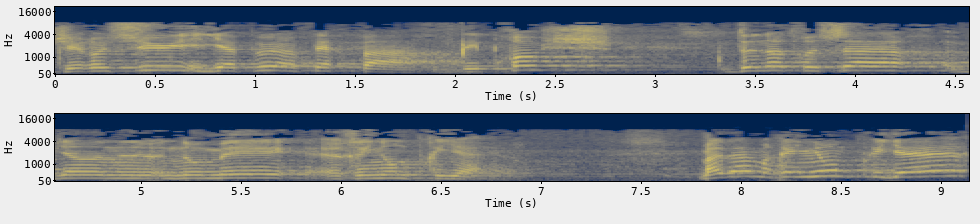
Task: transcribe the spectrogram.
j'ai reçu il y a peu un faire-part des proches de notre sœur bien nommée Réunion de prière. Madame Réunion de Prière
